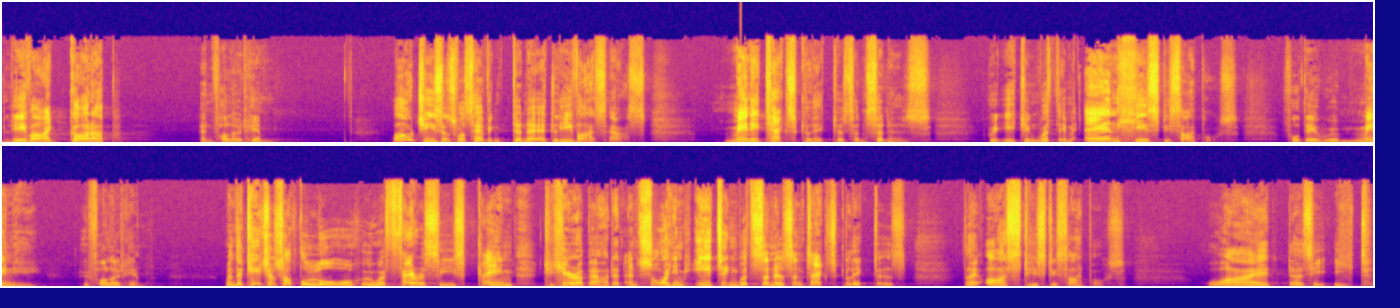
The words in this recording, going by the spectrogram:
And Levi got up and followed him. While Jesus was having dinner at Levi's house, many tax collectors and sinners were eating with him and his disciples, for there were many who followed him. When the teachers of the law, who were Pharisees, came to hear about it and saw him eating with sinners and tax collectors, they asked his disciples, Why does he eat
